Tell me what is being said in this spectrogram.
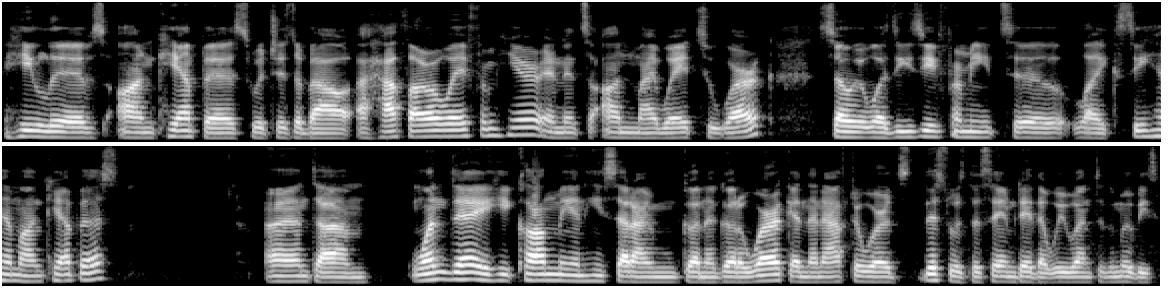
he lives on campus, which is about a half hour away from here, and it's on my way to work. So it was easy for me to like see him on campus. And um, one day he called me and he said I'm gonna go to work. And then afterwards this was the same day that we went to the movies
